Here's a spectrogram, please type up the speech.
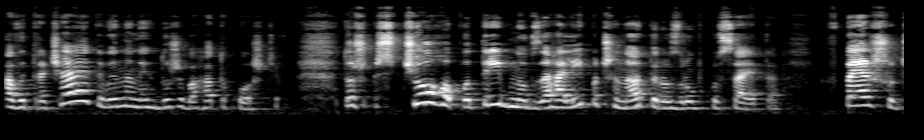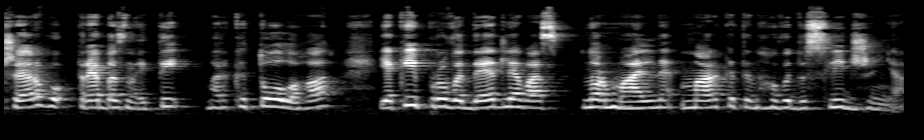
А витрачаєте ви на них дуже багато коштів. Тож, з чого потрібно взагалі починати розробку сайта? Першу чергу треба знайти маркетолога, який проведе для вас нормальне маркетингове дослідження,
